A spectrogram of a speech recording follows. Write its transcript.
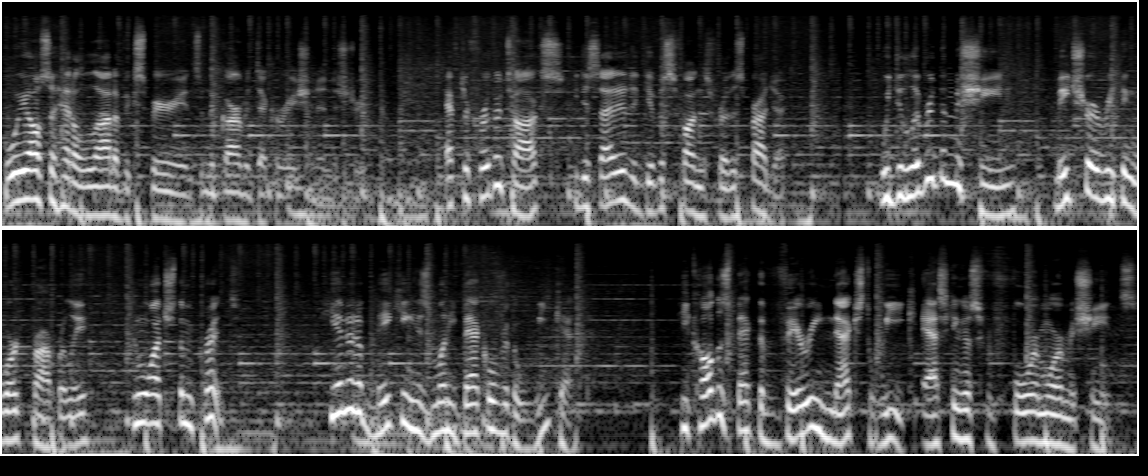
but we also had a lot of experience in the garment decoration industry. After further talks, he decided to give us funds for this project. We delivered the machine, made sure everything worked properly, and watched them print. He ended up making his money back over the weekend. He called us back the very next week asking us for four more machines.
